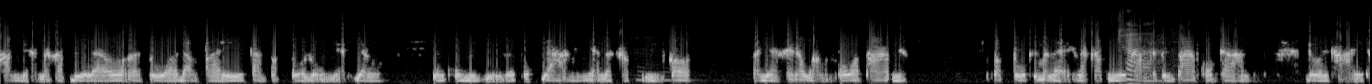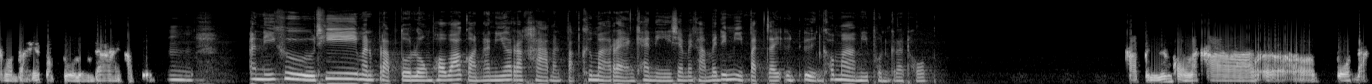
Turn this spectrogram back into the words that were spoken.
ภัณฑ์เนี่ยนะครับดูแล้วตัวดาวไซการปรับตัวลงเนี่ยยังยังคงมีอยู่เลยพวกยางอย่างเงี้ยนะครับก็อันนี้ให้ระวังเพราะว่าภาพเนี่ยปรับตัวขึ้นมาแรงนะครับ มีโอกาสจะเป็นภาพของการ โดยขายทำกำไรให้ปรับตัวลงได้ครับผมอันนี้คือที่มันปรับตัวลง เพราะว่าก่อนหน้านี้ราคามันปรับขึ้นมาแรงแค่นี้ใช่ไหมคะไม่ได้มีปัจจัยอื่น ๆ เข้ามามีผลกระทบครับเป็นเรื่องของราคาโปรดัก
